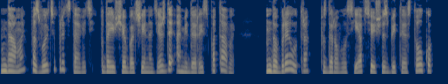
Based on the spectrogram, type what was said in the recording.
«Дамы, позвольте представить, подающая большие надежды Амидера из Потавы». «Доброе утро», — поздоровалась я, все еще сбитая с толку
